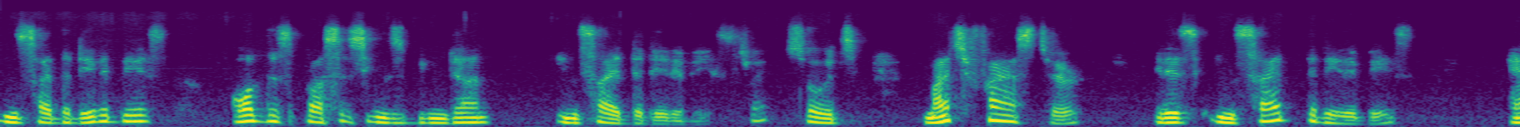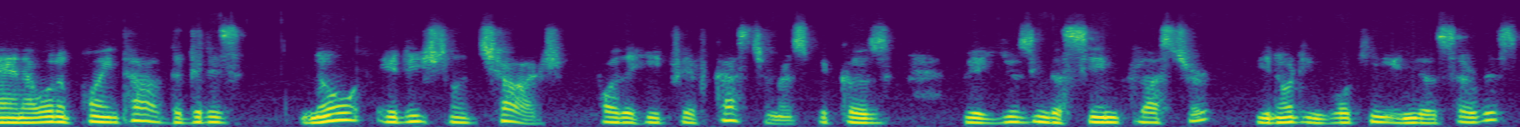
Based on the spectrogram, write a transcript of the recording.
inside the database. All this processing is being done inside the database, right? So it's much faster. It is inside the database. And I want to point out that there is no additional charge for the HeatWave customers because we're using the same cluster. We're not invoking any other service.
